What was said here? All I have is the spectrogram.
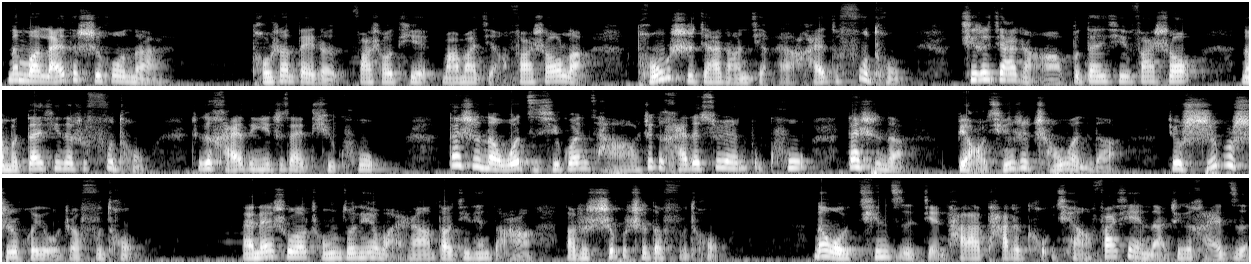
那么来的时候呢，头上戴着发烧贴，妈妈讲发烧了，同时家长讲呀孩子腹痛。其实家长啊不担心发烧，那么担心的是腹痛。这个孩子一直在啼哭，但是呢，我仔细观察啊，这个孩子虽然哭，但是呢。表情是沉稳的，就时不时会有着腹痛。奶奶说，从昨天晚上到今天早上，老是时不时的腹痛。那我亲自检查了他的口腔，发现呢，这个孩子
